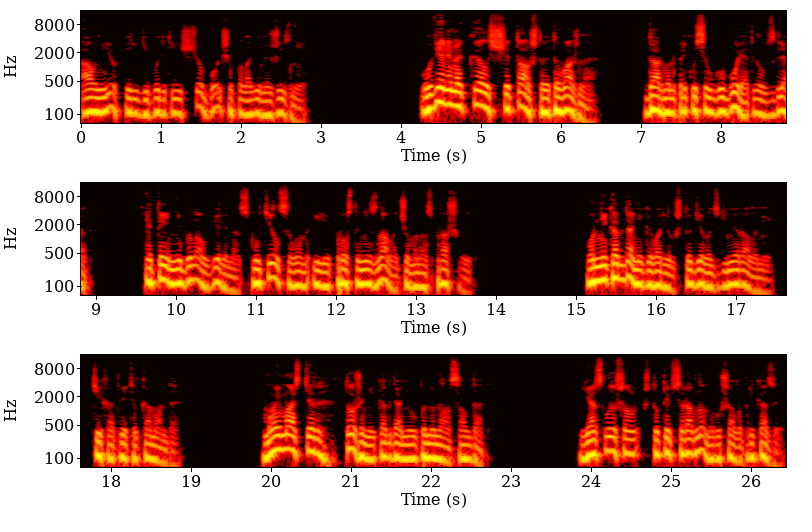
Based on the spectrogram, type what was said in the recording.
а у нее впереди будет еще больше половины жизни. Уверенно, Кэл считал, что это важно. Дарман прикусил губу и отвел взгляд. Этейн не была уверена, смутился он или просто не знал, о чем она спрашивает. «Он никогда не говорил, что делать с генералами», – тихо ответил команда. «Мой мастер тоже никогда не упоминал солдат». Я слышал, что ты все равно нарушала приказы.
